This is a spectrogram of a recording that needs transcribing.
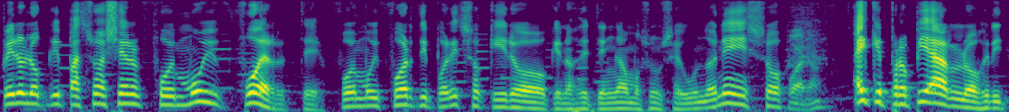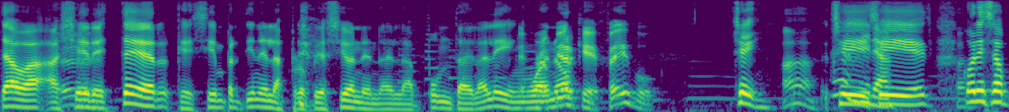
Pero lo que pasó ayer fue muy fuerte, fue muy fuerte y por eso quiero que nos detengamos un segundo en eso. Bueno. Hay que expropiarlos, gritaba ayer Eh. Esther, que siempre tiene la expropiación en, la- en la punta de la lengua, ¿no? ¿Expropiar qué? ¿Facebook? Sí. Ah. Sí, mira. sí, con esa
